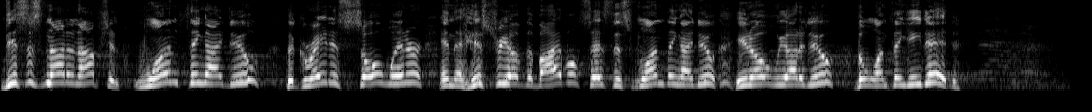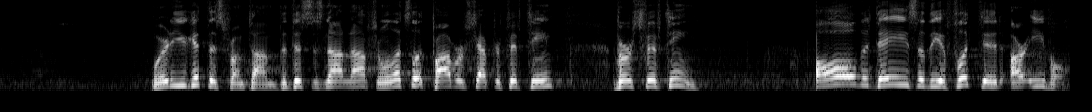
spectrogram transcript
This is not an option. One thing I do, the greatest soul winner in the history of the Bible says this one thing I do. You know what we ought to do? The one thing he did. Where do you get this from, Tom? That this is not an option? Well, let's look. Proverbs chapter 15, verse 15. All the days of the afflicted are evil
